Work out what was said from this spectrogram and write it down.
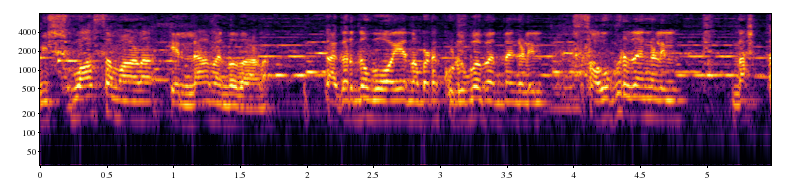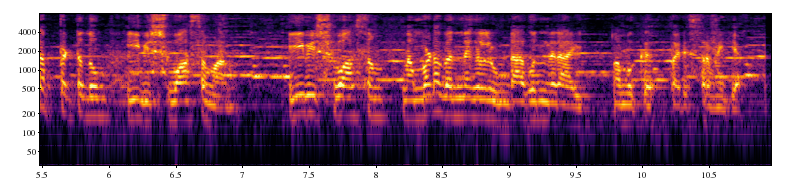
വിശ്വാസമാണ് എല്ലാം എന്നതാണ്. തകർന്നുപോയ നമ്മുടെ കുടുംബ ബന്ധങ്ങളിൽ സൗഹൃദങ്ങളിൽ നഷ്ടപ്പെട്ടതും ഈ വിശ്വാസമാണ്. ഈ വിശ്വാസം നമ്മുടെ ബന്ധങ്ങളിൽ ഉണ്ടാകുന്നതിനായി നമുക്ക് പരിശ്രമിക്കാം.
